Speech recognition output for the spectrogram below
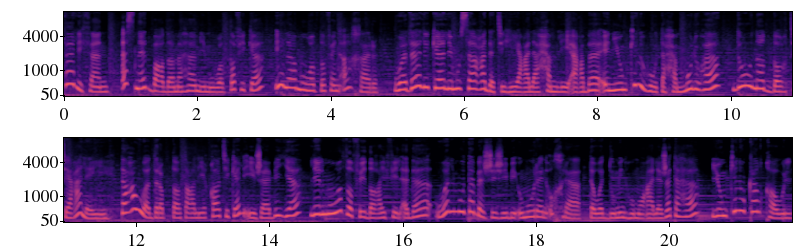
ثالثا اسند بعض مهام موظفك إلى موظف آخر وذلك لمساعدته على حمل أعباء يمكنه تحملها دون الضغط عليه. تعود ربط تعليقاتك الإيجابية للموظف ضعيف الأداء والمتبجج بأمور أخرى تود منه معالجتها. يمكنك القول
